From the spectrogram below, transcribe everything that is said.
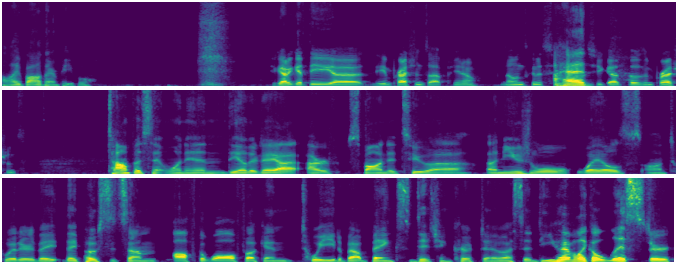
I like bothering people. You got to get the uh, the impressions up. You know, no one's gonna see I had- unless you got those impressions. Tampa sent one in the other day. I, I responded to uh, Unusual Whales on Twitter. They they posted some off the wall fucking tweet about banks ditching crypto. I said, "Do you have like a list or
